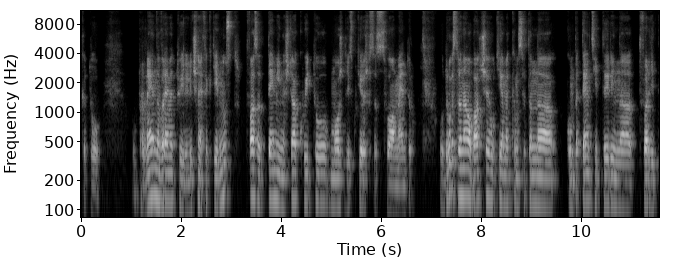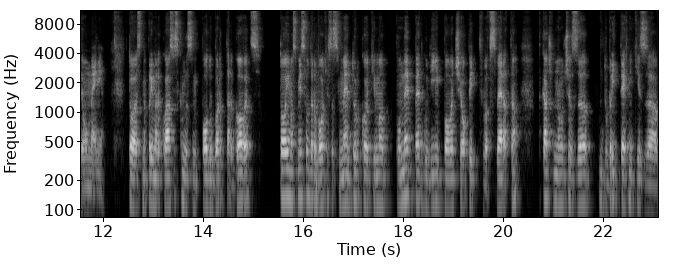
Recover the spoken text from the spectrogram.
като управление на времето или лична ефективност. Това са теми и неща, които може да дискутираш с своя ментор. От друга страна обаче отиваме към света на компетенциите или на твърдите умения. Тоест, например, ако аз искам да съм по-добър търговец, то има смисъл да работя с ментор, който има поне 5 години повече опит в сферата, така че да науча за добри техники за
